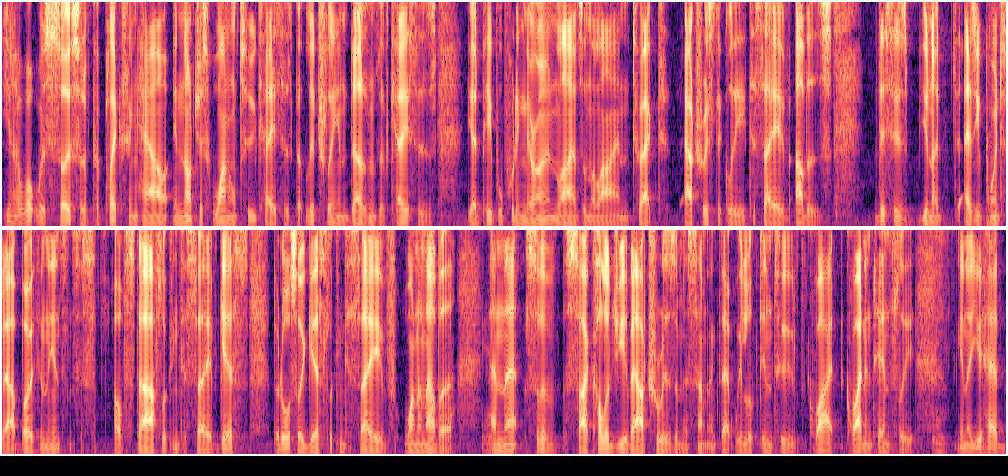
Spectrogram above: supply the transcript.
you know, what was so sort of perplexing how, in not just one or two cases, but literally in dozens of cases, you had people putting their own lives on the line to act altruistically to save others. This is, you know, as you pointed out, both in the instance of, of staff looking to save guests, but also guests looking to save one another. Yeah. And that sort of psychology of altruism is something that we looked into quite quite intensely. Yeah. You know, you had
